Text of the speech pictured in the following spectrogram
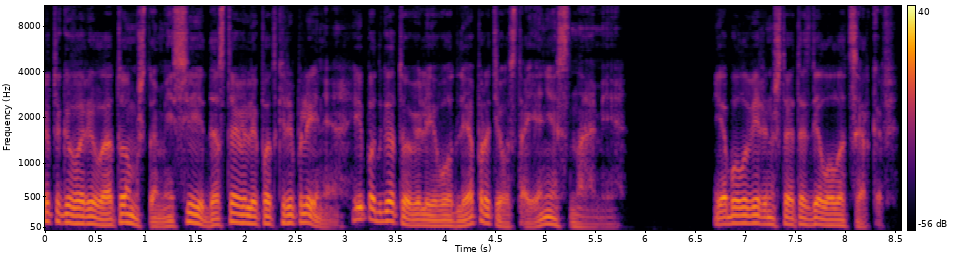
Это говорило о том, что мессии доставили подкрепление и подготовили его для противостояния с нами. Я был уверен, что это сделала церковь.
